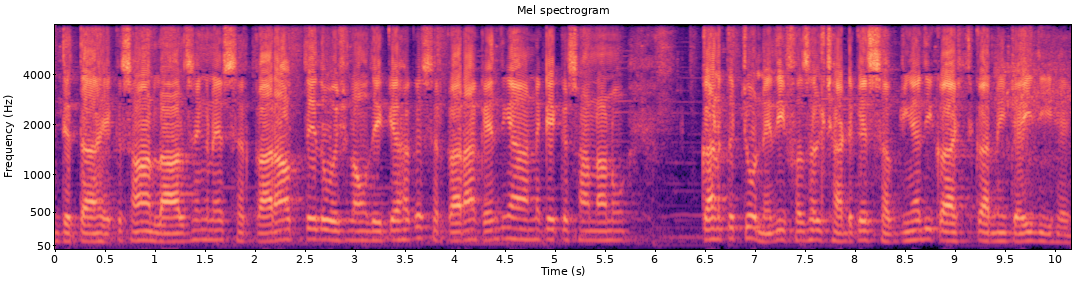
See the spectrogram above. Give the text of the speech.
ਦਿੱਤਾ ਹੈ। ਕਿਸਾਨ ਲਾਲ ਸਿੰਘ ਨੇ ਸਰਕਾਰਾਂ ਉੱਤੇ ਦੋਸ਼ ਲਾਉਂਦੇ ਕਿਹਾ ਕਿ ਸਰਕਾਰਾਂ ਕਹਿੰਦੀਆਂ ਹਨ ਕਿ ਕਿਸਾਨਾਂ ਨੂੰ ਕਣਕ ਝੋਨੇ ਦੀ ਫਸਲ ਛੱਡ ਕੇ ਸਬਜ਼ੀਆਂ ਦੀ ਕਾਸ਼ਤ ਕਰਨੀ ਚਾਹੀਦੀ ਹੈ।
